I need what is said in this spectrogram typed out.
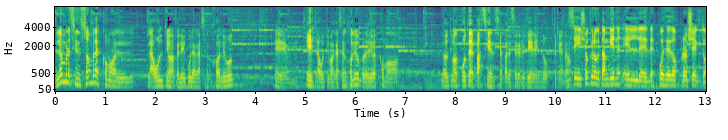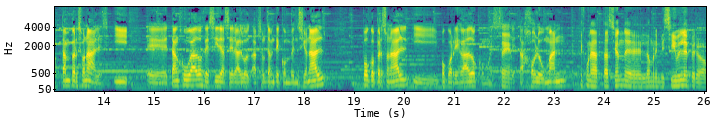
El hombre sin sombra es como el- la última película que hace en Hollywood. Eh, es la última que hace en Hollywood, pero digo, es como la última cuota de paciencia parece que le tiene la industria, ¿no? Sí, yo creo que también él, eh, después de dos proyectos tan personales y eh, tan jugados, decide hacer algo absolutamente convencional, poco personal y poco arriesgado, como es Sí. esta Hollow Man. Que es una adaptación del hombre invisible, pero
